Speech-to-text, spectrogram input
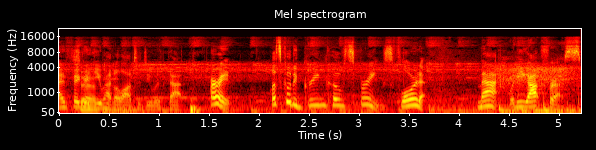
I figured So- you had a lot to do with that. All right, let's go to Green Cove Springs, Florida. Matt, what do you got for us?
